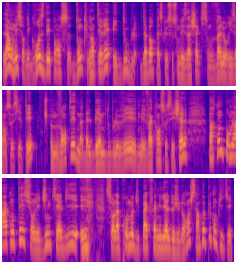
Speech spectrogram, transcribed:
Là, on est sur des grosses dépenses, donc l'intérêt est double. D'abord parce que ce sont achats qui sont valorisés en société. Je peux me vanter de ma belle BMW et de mes vacances aux Seychelles. Par contre, pour me la raconter sur les jeans qui habillent et sur la promo du pack familial de jus d'orange, c'est un peu plus compliqué.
